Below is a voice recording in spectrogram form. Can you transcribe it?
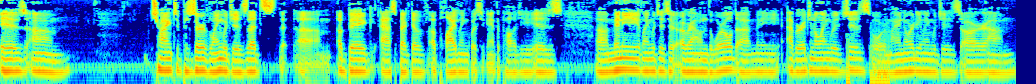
is um, trying to preserve languages. That's um, a big aspect of applied linguistic anthropology. Is uh, many languages around the world, uh, many Aboriginal languages or minority languages are um,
